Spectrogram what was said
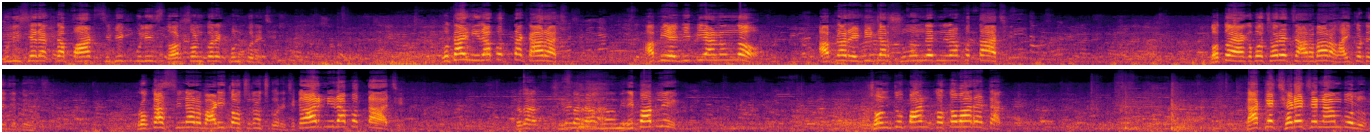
পুলিশের একটা পার্ট সিভিক পুলিশ ধর্ষণ করে খুন করেছে। কোথায় নিরাপত্তা? কার আছে? আপনি এবিপি আনন্দ? আপনার এডিটার সুমনদের নিরাপত্তা আছে? গত এক বছরে চারবার হাইকোর্টে যেতে হয়েছে। প্রকাশ সিনহার বাড়ি তছনছ করেছে। কার নিরাপত্তা আছে? রিপাবলিক সন্টু পান কতবার অ্যাটাক কাকে ছেড়েছে নাম বলুন?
